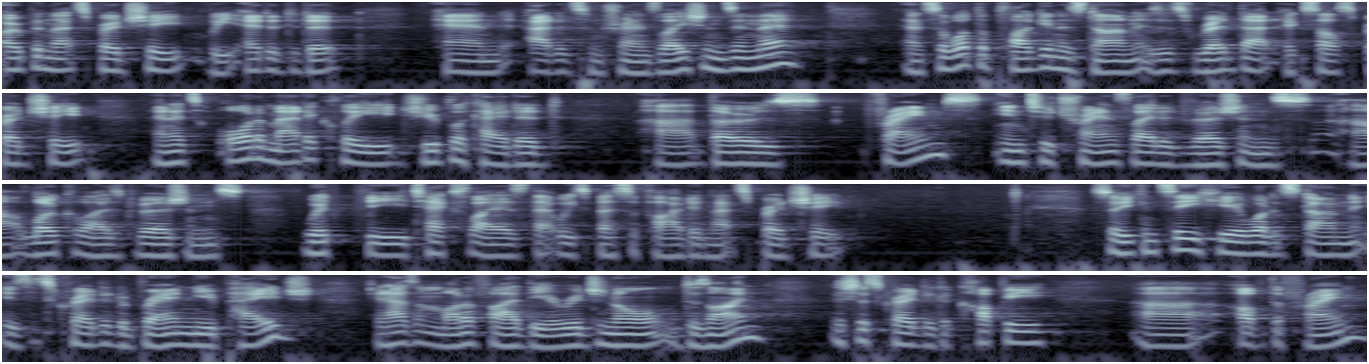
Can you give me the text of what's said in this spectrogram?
opened that spreadsheet, we edited it, and added some translations in there. And so what the plugin has done is it's read that Excel spreadsheet and it's automatically duplicated uh, those frames into translated versions, uh, localized versions with the text layers that we specified in that spreadsheet. So you can see here what it's done is it's created a brand new page. It hasn't modified the original design. It's just created a copy uh, of the frame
